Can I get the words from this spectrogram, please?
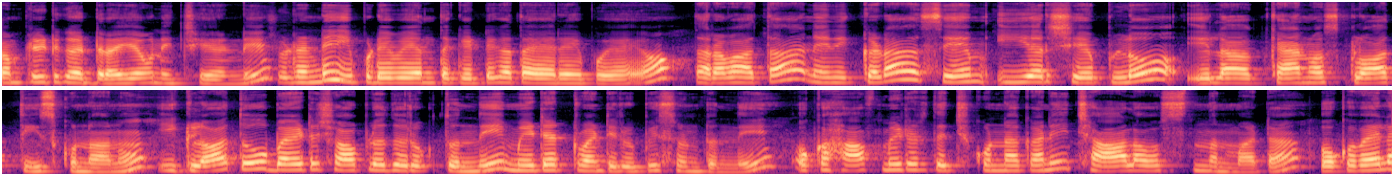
కంప్లీట్గా డ్రై అవనిచ్చేయండి. చూడండి ఇప్పుడు ఇవి ఎంత గట్టిగా తయారైపోయాయో. తర్వాత నేను ఇక్కడ సేమ్ ఇయర్ షేప్లో ఇలా క్యాన్వాస్ క్లాత్ తీసుకున్నాను. ఈ క్లాత్ బయట షాప్లో దొరుకుతుంది. మీటర్ ట్వంటీ రూపీస్ ఉంటుంది. ఒక హాఫ్ మీటర్ తెచ్చుకున్నా కానీ చాలా వస్తుంది ఒకవేళ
